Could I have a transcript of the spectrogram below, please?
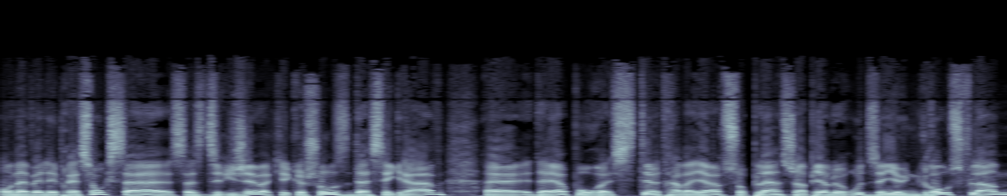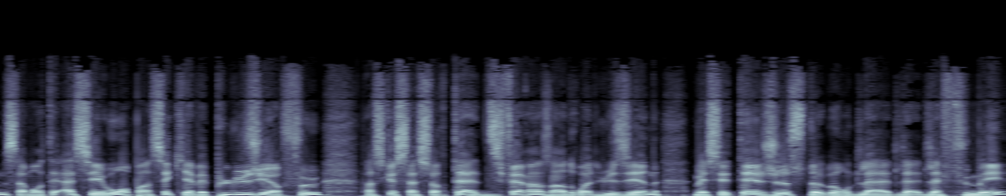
on avait l'impression que ça, ça se dirigeait vers quelque chose d'assez grave. D'ailleurs, pour citer un travailleur sur place, Jean-Pierre Leroux disait il y a eu une grosse flamme, ça montait assez haut. On pensait qu'il y avait plusieurs feux parce que ça sortait à différents endroits de l'usine, mais c'était juste bon de la, de la fumée.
